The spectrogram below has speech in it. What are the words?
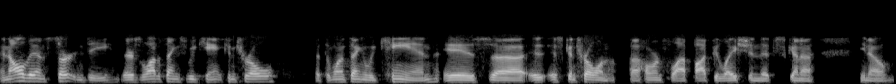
and all the uncertainty, there's a lot of things we can't control, but the one thing we can is, uh, is, controlling a hornfly population that's going to, you know,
